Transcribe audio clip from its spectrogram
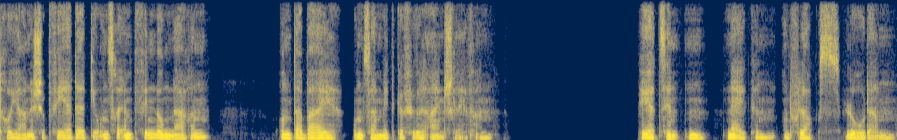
trojanische Pferde, die unsere Empfindung narren und dabei unser Mitgefühl einschläfern. Hyazinthen, Nelken und Phlox lodern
